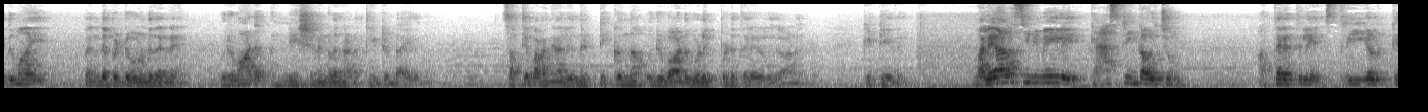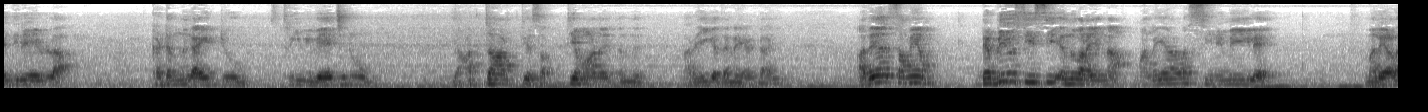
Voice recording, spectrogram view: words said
ഇതുമായി ബന്ധപ്പെട്ടുകൊണ്ട് തന്നെ ഒരുപാട് അന്വേഷണങ്ങൾ നടത്തിയിട്ടുണ്ടായിരുന്നു. സത്യം പറഞ്ഞാൽ നെട്ടിക്കുന്ന ഒരുപാട് വെളിപ്പെടുത്തലുകളാണ് കിട്ടിയത്. മലയാള സിനിമയിലെ കാസ്റ്റിംഗ് കൗച്ചും അത്തരത്തിൽ സ്ത്രീകൾക്കെതിരെയുള്ള കടന്നുകയറ്റവും സ്ത്രീ വിവേചനവും യാഥാർത്ഥ്യ സത്യമാണ് എന്ന് അറിയുക തന്നെയുണ്ടായി. അതേസമയം ഡബ്ല്യു സി സി എന്ന് പറയുന്ന മലയാള സിനിമയിലെ മലയാള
